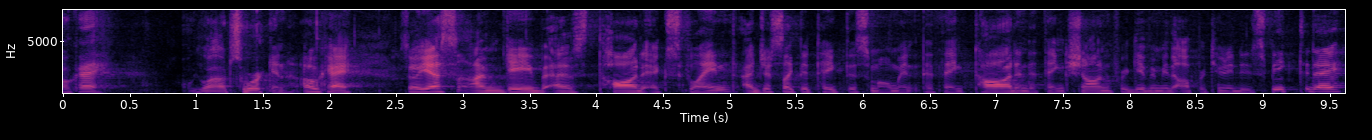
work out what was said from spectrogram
Okay. Wow, it's working. Okay. So, yes, I'm Gabe, as Todd explained. I'd just like to take this moment to thank Todd and to thank Sean for giving me the opportunity to speak today.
